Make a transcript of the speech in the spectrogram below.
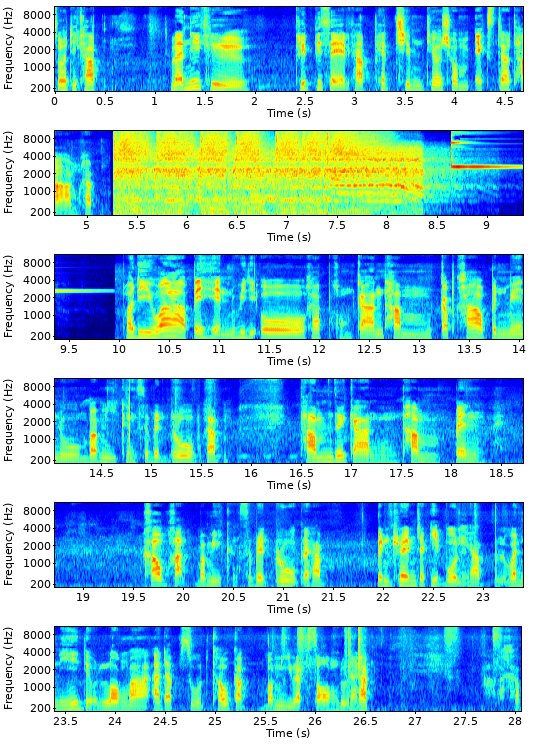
สวัสดีครับ และนี่คือคลิปพิเศษครับเพชรชิมเที่ยวชม Extra Time ครับ พอดีว่าไปเห็นวิดีโอครับของการทำกับข้าวเป็นเมนูบะหมี่กึ่งสำเร็จรูปครับทำด้วยการทำเป็นข้าวผัดบะหมี่กึ่งสำเร็จรูปนะครับ เป็นเทรนจากญี่ปุ่นครับ วันนี้เดี๋ยวลองมาอัดสูตรเข้ากับบะหมี่แบบซองดูนะครับเอาละครับ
